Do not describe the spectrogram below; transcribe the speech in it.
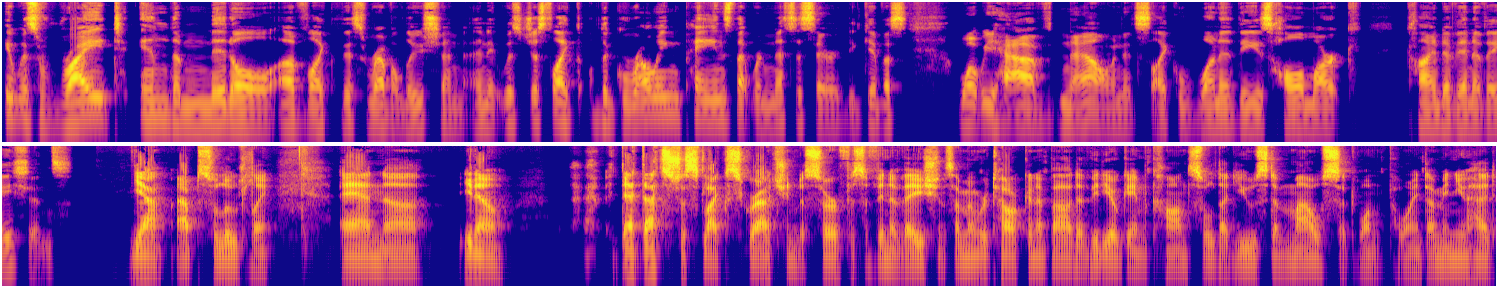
it was right in the middle of like this revolution and it was just like the growing pains that were necessary to give us what we have now and it's like one of these hallmark kind of innovations yeah absolutely and uh you know that that's just like scratching the surface of innovations. I mean, we're talking about a video game console that used a mouse at one point. I mean, you had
